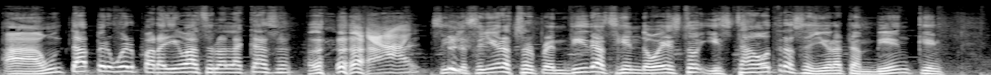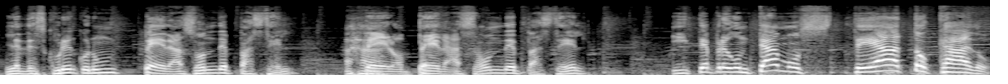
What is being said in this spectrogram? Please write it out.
a un Tupperware para llevárselo a la casa. Sí, la señora sorprendida haciendo esto y está otra señora también que la descubren con un pedazón de pastel. Ajá. Pero pedazón de pastel. Y te preguntamos, ¿te ha tocado?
